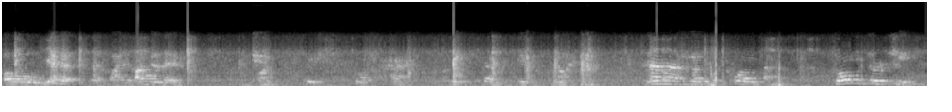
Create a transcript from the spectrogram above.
Oh. Yeah, that's fine. Under there. One, three, four, five, six, seven, eight, nine, ten, eleven, twelve, twelve and thirteen.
